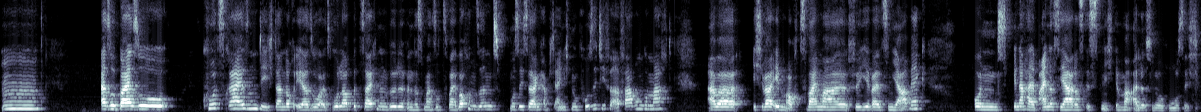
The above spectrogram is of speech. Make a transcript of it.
Mm, also bei so Kurzreisen, die ich dann doch eher so als Urlaub bezeichnen würde, wenn das mal so zwei Wochen sind, muss ich sagen, habe ich eigentlich nur positive Erfahrungen gemacht. Aber ich war eben auch zweimal für jeweils ein Jahr weg. Und innerhalb eines Jahres ist nicht immer alles nur rosig.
